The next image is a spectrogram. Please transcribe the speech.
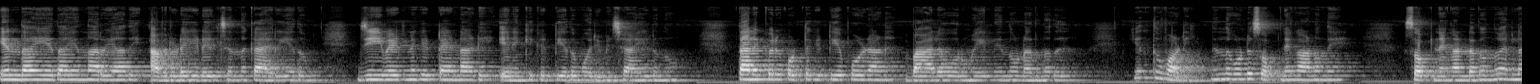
എന്താ ഏതാ എന്നറിയാതെ അവരുടെ ഇടയിൽ ചെന്ന് കയറിയതും ജീവേട്ടന് കിട്ടേണ്ട അടി എനിക്ക് കിട്ടിയതും ഒരുമിച്ചായിരുന്നു. തലയ്ക്കൊരു കൊട്ട് കിട്ടിയപ്പോഴാണ് ബാല ഓർമ്മയിൽ നിന്ന് ഉണർന്നത് എന്തു വടി? നിന്നുകൊണ്ട് സ്വപ്നം കാണുന്നേ? സ്വപ്നം കണ്ടതൊന്നുമല്ല.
